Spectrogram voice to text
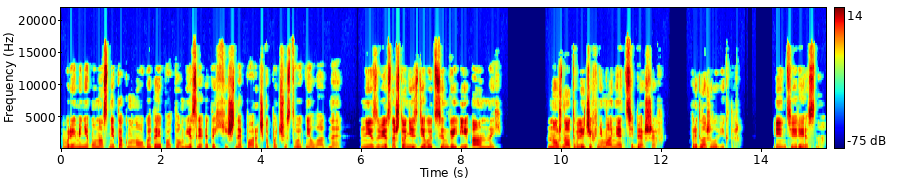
Времени у нас не так много, да и потом, если эта хищная парочка почувствует неладное, неизвестно, что они сделают с Ингой и Анной. Нужно отвлечь их внимание от тебя, шеф, предложил Виктор. Интересно,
